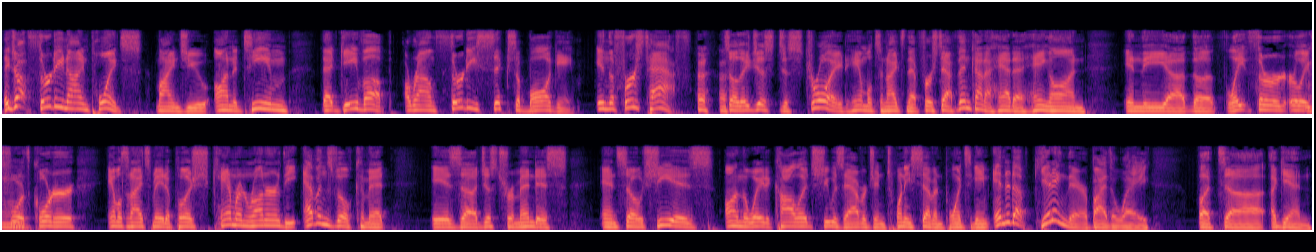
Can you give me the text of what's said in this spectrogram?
They dropped 39 points, mind you, on a team that gave up around 36 a ball game in the first half. so they just destroyed Hamilton Heights in that first half. Then kind of had to hang on in the uh, the late third, early fourth quarter. Hamilton Heights made a push. Cameron Runner, the Evansville commit, is uh, just tremendous. And so she is on the way to college. She was averaging 27 points a game. Ended up getting there, by the way. But uh, again,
